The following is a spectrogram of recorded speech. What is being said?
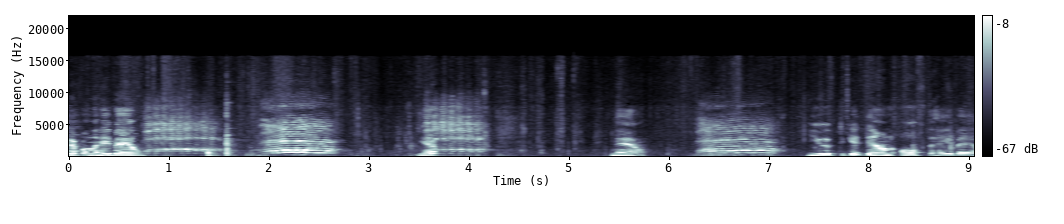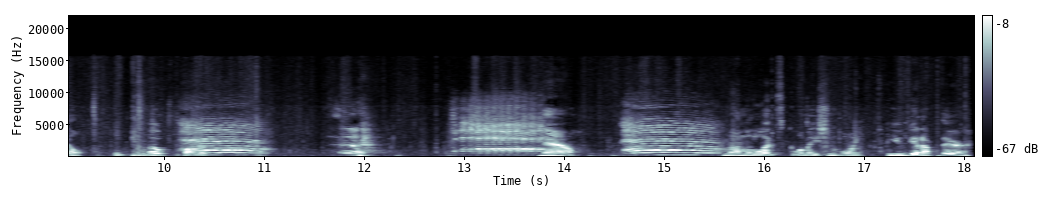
Get up on the hay bale. Yep. Now, you have to get down off the hay bale. Oh, bugger. Ugh. Now, come on, little exclamation point. You get up there.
